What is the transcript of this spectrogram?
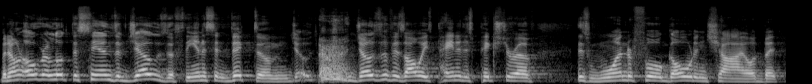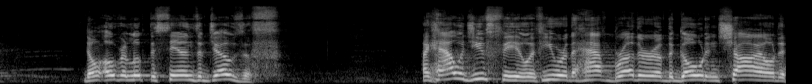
But don't overlook the sins of Joseph, the innocent victim. Jo- Joseph has always painted this picture of this wonderful golden child, but don't overlook the sins of Joseph. Like, how would you feel if you were the half brother of the golden child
